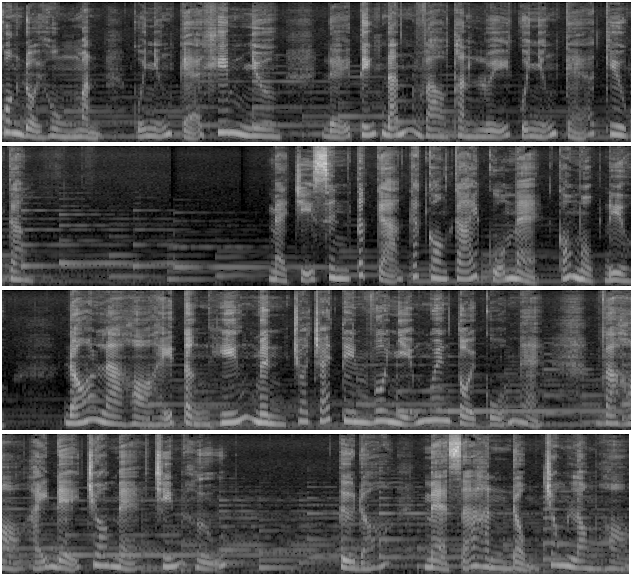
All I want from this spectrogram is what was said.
quân đội hùng mạnh của những kẻ khiêm nhường để tiến đánh vào thành lũy của những kẻ kiêu căng. Mẹ chỉ xin tất cả các con cái của mẹ có một điều, đó là họ hãy tận hiến mình cho trái tim vô nhiễm nguyên tội của mẹ và họ hãy để cho mẹ chiếm hữu từ đó mẹ sẽ hành động trong lòng họ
